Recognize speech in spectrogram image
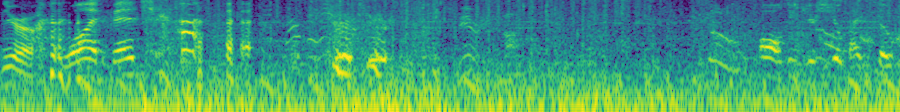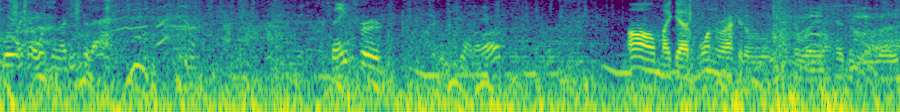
Zero. One, bitch. oh, dude, your shield died so quick. I wasn't ready for that. Thanks for. Oh my god, one rocket away. I had to reload.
